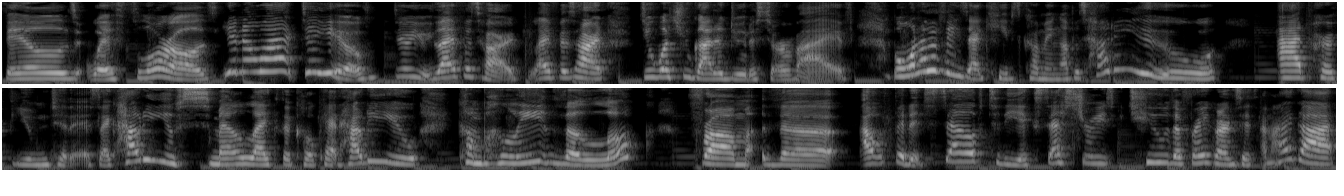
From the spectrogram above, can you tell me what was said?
filled with florals, you know what? Do you? Do you? Life is hard. Life is hard. Do what you gotta do to survive. But one of the things that keeps coming up is how do you add perfume to this? Like, how do you smell like the coquette? How do you complete the look from the outfit itself to the accessories to the fragrances? And I got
